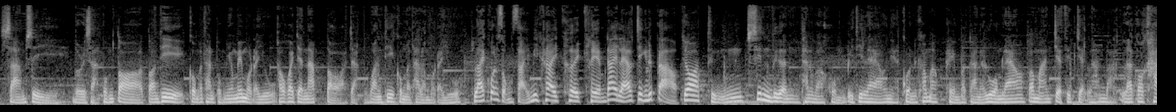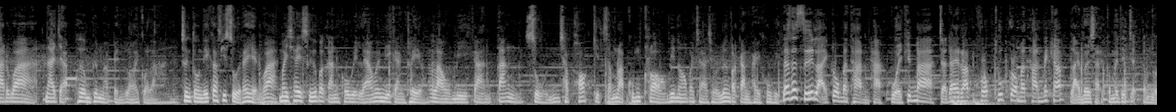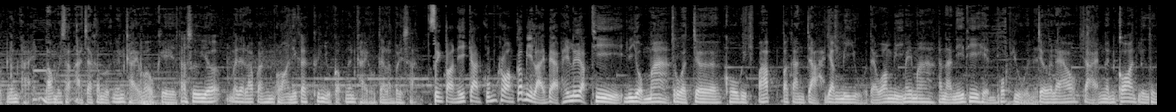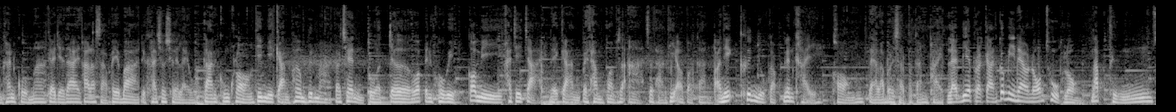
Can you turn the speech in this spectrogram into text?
ไว้สามสี่บริษัท ผมต่อตอนที่กรมธรรม์ผมยังไม่หมดอายุ เขาก็จะนับต่อจากวันที่กรมธรรม์เราหมดอายุ หลายคนสงสัยมีใครเคยเคลมได้แล้วจริงหรือเปล่า ยอดถึงสิ้นเดือนธันวาคมปีที่แล้วเนี่ยคนเข้ามาเคลมประกันรวมแล้วประมาณ 77 ล้านบาท แล้วก็คาดว่าน่าจะเพิ่มขึ้นมาเป็นร้อยกว่าล้าน ซึ่งตรงนี้ก็พิสูจน์ให้เห็นว่าไม่ใช่ซื้อประกันโควิด แล้วไม่มีการเคลมเรามีการตั้งศูนย์เฉพาะกิจสำหรับคุ้มครองพี่น้องประชาชนเรื่องประกันภัยโควิดแล้วถ้าซื้อหลายกรมธรรม์หากป่วยขึ้นมาจะได้รับครบทุกกรมธรรม์ไหมครับหลายบริษัทก็ไม่ได้จะกำหนดเงื่อนไข บางบริษัทอาจจะกำหนดเงื่อนไขว่าโอเค ถ้าซื้อเยอะไม่ได้รับการคุ้มครองอันนี้ก็ขึ้นอยู่กับเงื่อนไขของแต่ละบริษัท ซึ่งตอนนี้การคุ้มครองก็มีหลายแบบให้เลือกที่นิยมมากตรวจเจอโควิดปั๊บประกันจ่ายยังมีอยู่ แต่ว่ามีไม่มากขณะนี้ที่เห็นพบอยู่เนี่ยเจอแล้วจ่ายเงินก้อนหรือถึงขั้นโคม่าก็จะได้ค่ารักษาพยาบาลหรือค่าชดเชยรายวันการคุ้มครองที่มีการเพิ่มขึ้นมา ก็เช่น ตรวจเจอว่าเป็นโควิด ก็มีค่าใช้จ่ายในการไปทำความสะอาดสถานที่เอาประกัน อันนี้ขึ้นอยู่กับเงื่อนไขของแต่ละบริษัทประกันภัย และเบี้ยประกันก็มีแนวโน้มถูกลง นับถึง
